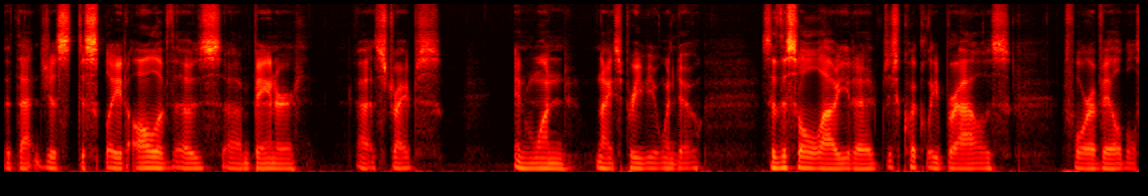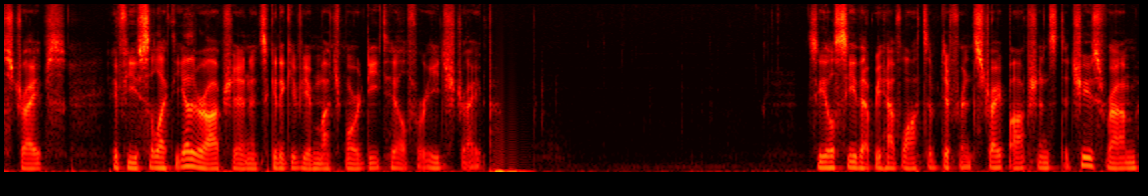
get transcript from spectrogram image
that that just displayed all of those um, banner uh, stripes in one nice preview window. So this will allow you to just quickly browse for available stripes. If you select the other option, it's going to give you much more detail for each stripe. So you'll see that we have lots of different stripe options to choose from.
